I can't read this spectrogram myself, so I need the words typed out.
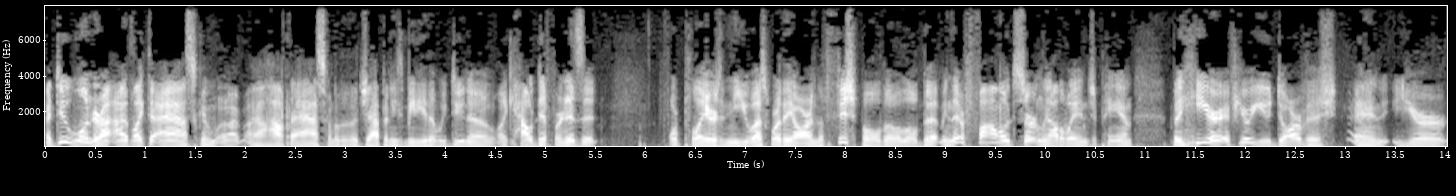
I do wonder. I'd like to ask, and I'll have to ask some of the Japanese media that we do know, like how different is it for players in the U.S. where they are in the fishbowl, though a little bit. I mean, they're followed certainly all the way in Japan, but here, if you're Yu Darvish and you're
